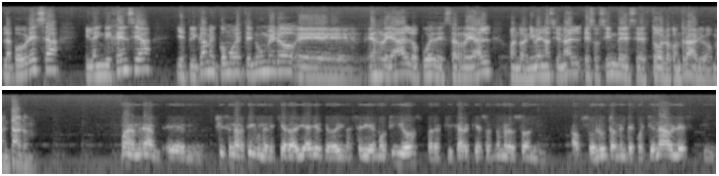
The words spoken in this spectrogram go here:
la pobreza y la indigencia y explícame cómo este número eh, es real o puede ser real cuando a nivel nacional esos índices todo lo contrario, aumentaron. Bueno, mira, eh, yo hice un artículo en la Izquierda Diario que doy una serie de motivos para explicar que esos números son absolutamente cuestionables y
